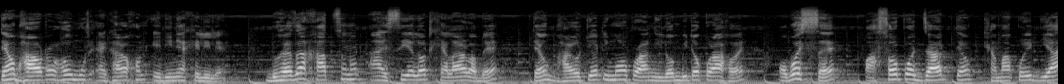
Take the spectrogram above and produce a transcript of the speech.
তেওঁ ভাৰতৰ হৈ মুঠ এঘাৰখন এদিনীয়া খেলিলে। দুহেজাৰ সাত চনত আই চি এলত খেলাৰ বাবে তেওঁক ভাৰতীয় টীমৰ পৰা নিলম্বিত কৰা হয়। অৱশ্যে পাছৰ পৰ্যায়ত তেওঁক ক্ষমা কৰি দিয়া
